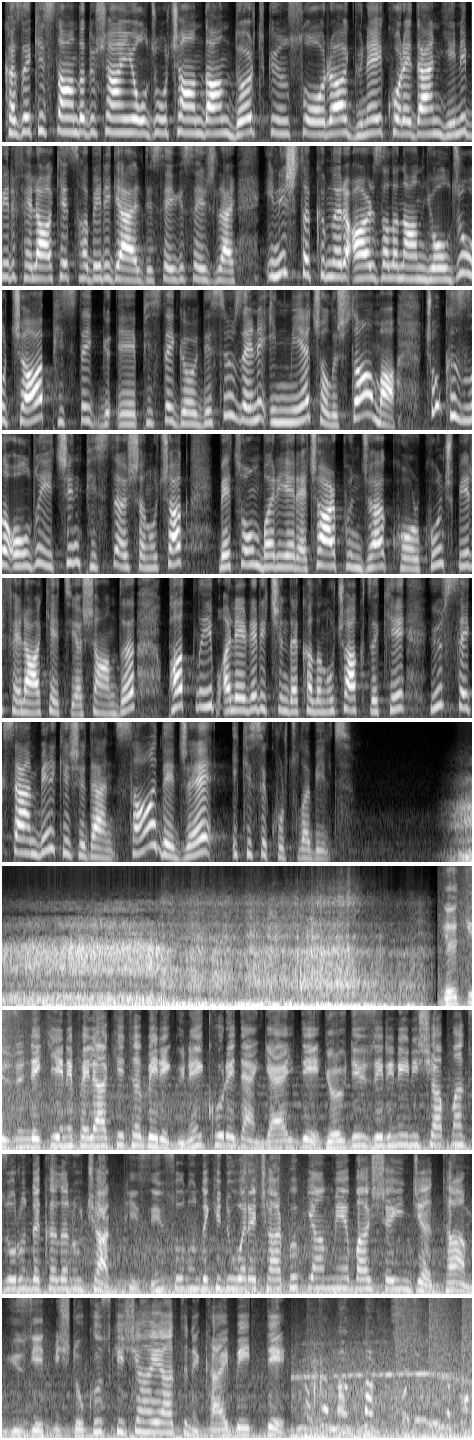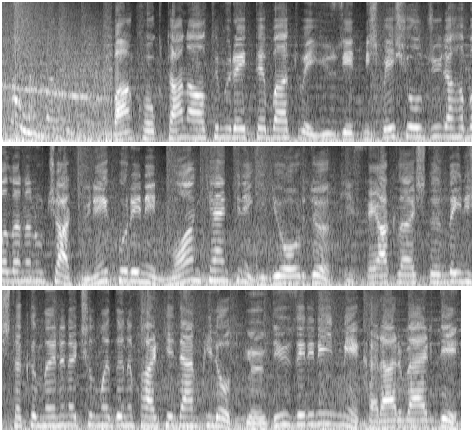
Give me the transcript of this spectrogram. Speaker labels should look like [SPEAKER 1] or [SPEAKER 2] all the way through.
[SPEAKER 1] Kazakistan'da düşen yolcu uçağından 4 gün sonra Güney Kore'den yeni bir felaket haberi geldi sevgili seyirciler. İniş takımları arızalanan yolcu uçağı piste, e, piste gövdesi üzerine inmeye çalıştı ama çok hızlı olduğu için pisti aşan uçak beton bariyere çarpınca korkunç bir felaket yaşandı. Patlayıp alevler içinde kalan uçaktaki 181 kişiden sadece ikisi kurtulabildi.
[SPEAKER 2] Gökyüzündeki yeni felaket haberi Güney Kore'den geldi. Gövde üzerine iniş yapmak zorunda kalan uçak pistin sonundaki duvara çarpıp yanmaya başlayınca tam 179 kişi hayatını kaybetti. Bangkok'tan 6 mürettebat ve 175 yolcuyla havalanan uçak Güney Kore'nin Muan kentine gidiyordu. Piste yaklaştığında iniş takımlarının açılmadığını fark eden pilot gövde üzerine inmeye karar verdi.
